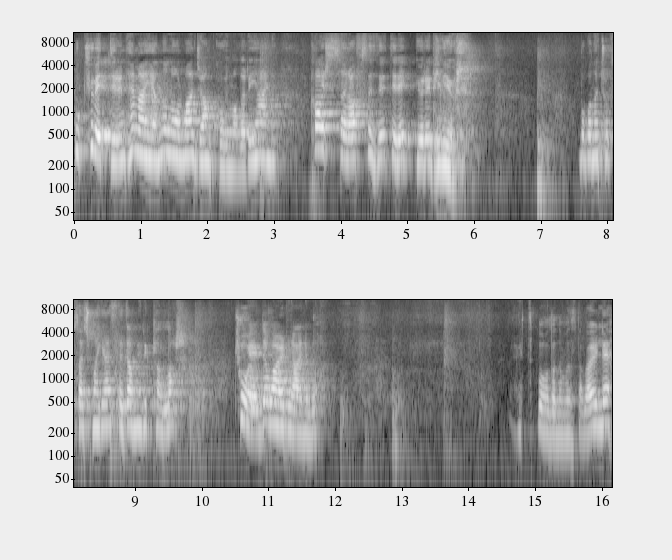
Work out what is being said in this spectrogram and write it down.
bu küvetlerin hemen yanına normal cam koymaları. Yani karşı taraf sizi direkt görebiliyor. Bu bana çok saçma gelse de Amerikalılar çoğu evde var yani bu. Evet bu alanımız da böyle.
